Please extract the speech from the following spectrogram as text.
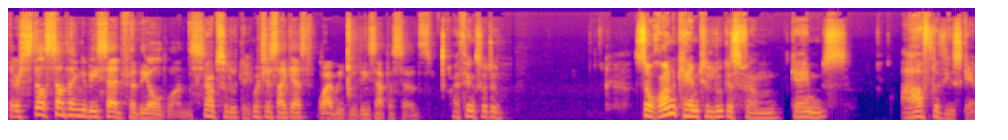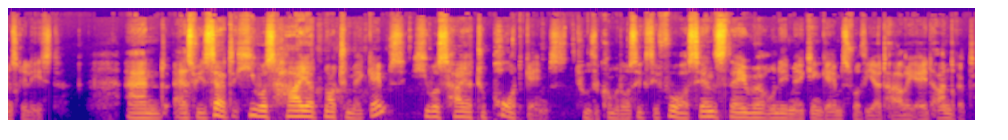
there's still something to be said for the old ones, Absolutely. which is, I guess, why we do these episodes. I think so too. So Ron came to Lucasfilm Games after these games released. And as we said, he was hired not to make games, he was hired to port games to the Commodore 64 since they were only making games for the Atari 800.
